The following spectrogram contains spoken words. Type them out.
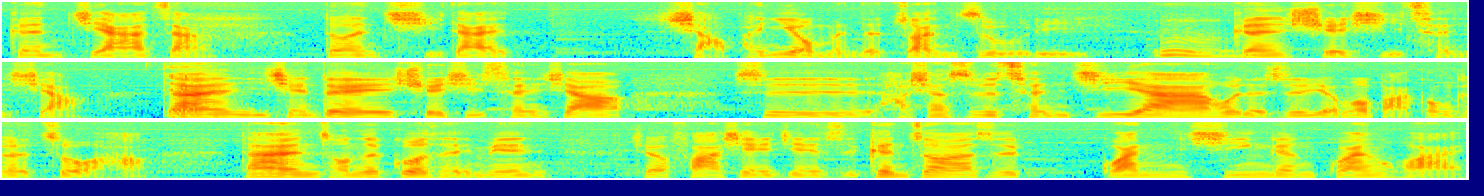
跟家长都很期待小朋友们的专注力，嗯，跟学习成效。但以前对学习成效是好像是不是成绩啊，或者是有没有把功课做好？当然从这过程里面就发现一件事，更重要的是关心跟关怀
